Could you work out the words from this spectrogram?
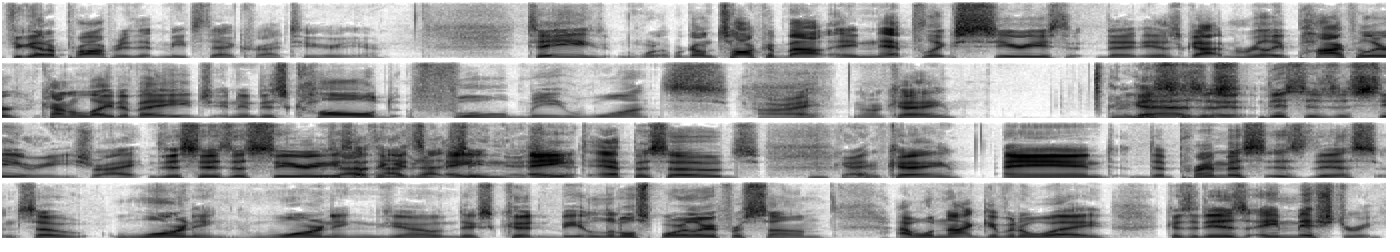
if you got a property that meets that criteria. T, we're going to talk about a Netflix series that has gotten really popular, kind of late of age, and it is called Fool Me Once. All right. Okay. And Guys, this is a, this is a series, right? this is a series. I I- think I've it's not eight, seen this eight episodes. Okay. Okay. And the premise is this. And so, warning, warning, you know, this could be a little spoiler for some. I will not give it away because it is a mystery.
